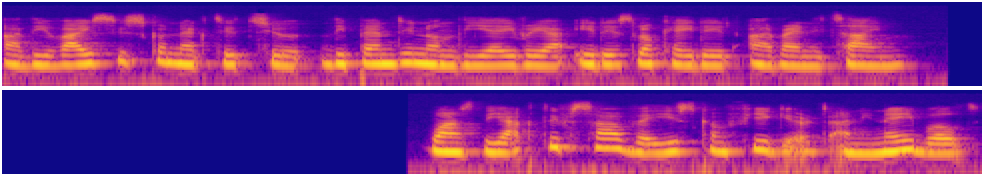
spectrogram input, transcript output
a device is connected to depending on the area it is located at any time. Once the active survey is configured and enabled,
